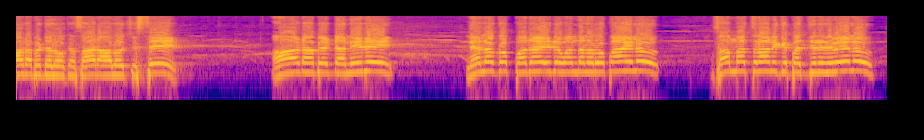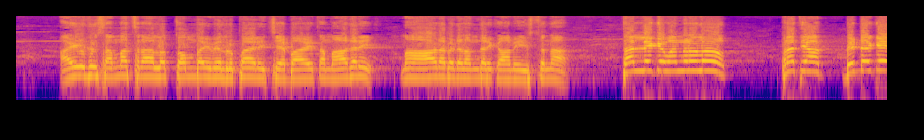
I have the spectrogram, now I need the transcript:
ఆడబిడ్డలు ఒకసారి ఆలోచిస్తే ఆడబిడ్డ అనేది నెలకు పదహైదు వందల రూపాయలు సంవత్సరానికి పద్దెనిమిది వేలు ఐదు సంవత్సరాల్లో తొంభై వేల రూపాయలు ఇచ్చే బాధ్యత మాదని మా ఆడబిడ్డలందరికీ ఆమె ఇస్తున్నా. తల్లికి వందనలు ప్రతి బిడ్డకి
